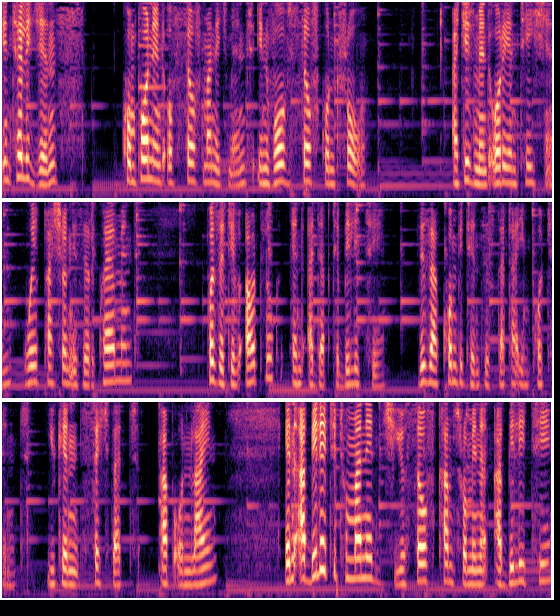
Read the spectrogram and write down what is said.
intelligence component of self management involves self control achievement orientation, where passion is a requirement, positive outlook, and adaptability. These are competencies that are important. You can search that up online. An ability to manage yourself comes from an ability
